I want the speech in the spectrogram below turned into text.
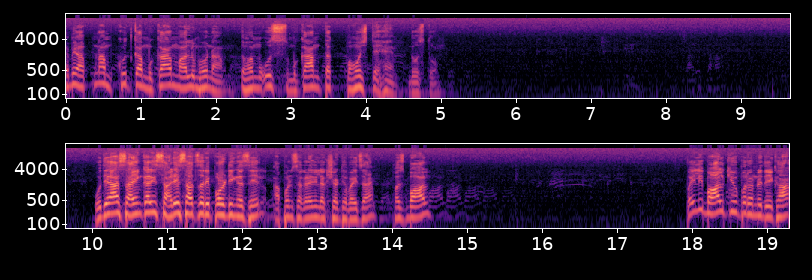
हमें अपना खुद का मुकाम मालूम होना तो हम उस मुकाम तक पहुंचते हैं दोस्तों। उद्या सायंकाळी साडेसातचं रिपोर्टिंग असेल. आपण सगळ्यांनी लक्षात ठेवायचं आहे. फर्स्ट बॉल पहली बॉल के ऊपर हमने देखा.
